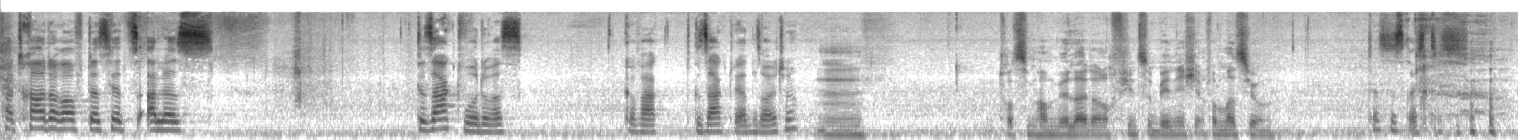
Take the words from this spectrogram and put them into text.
vertraue darauf, dass jetzt alles gesagt wurde, was gewagt, gesagt werden sollte. Trotzdem haben wir leider noch viel zu wenig Informationen. Das ist richtig.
